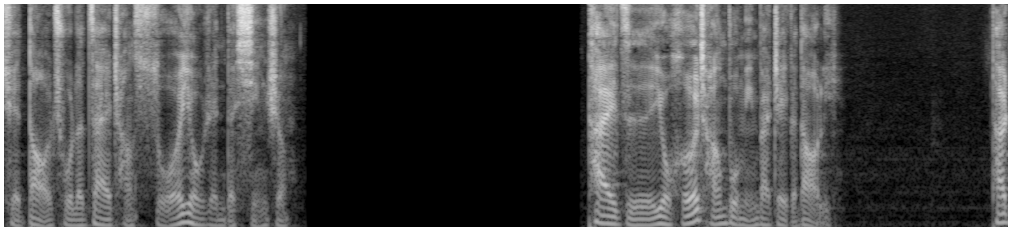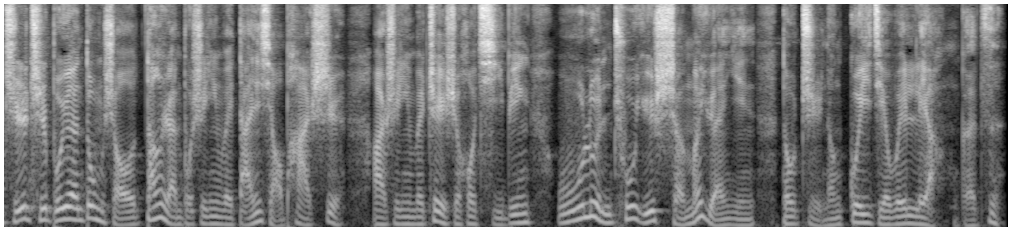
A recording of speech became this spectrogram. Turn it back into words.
却道出了在场所有人的心声。太子又何尝不明白这个道理？他迟迟不愿动手，当然不是因为胆小怕事，而是因为这时候起兵，无论出于什么原因，都只能归结为两个字：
